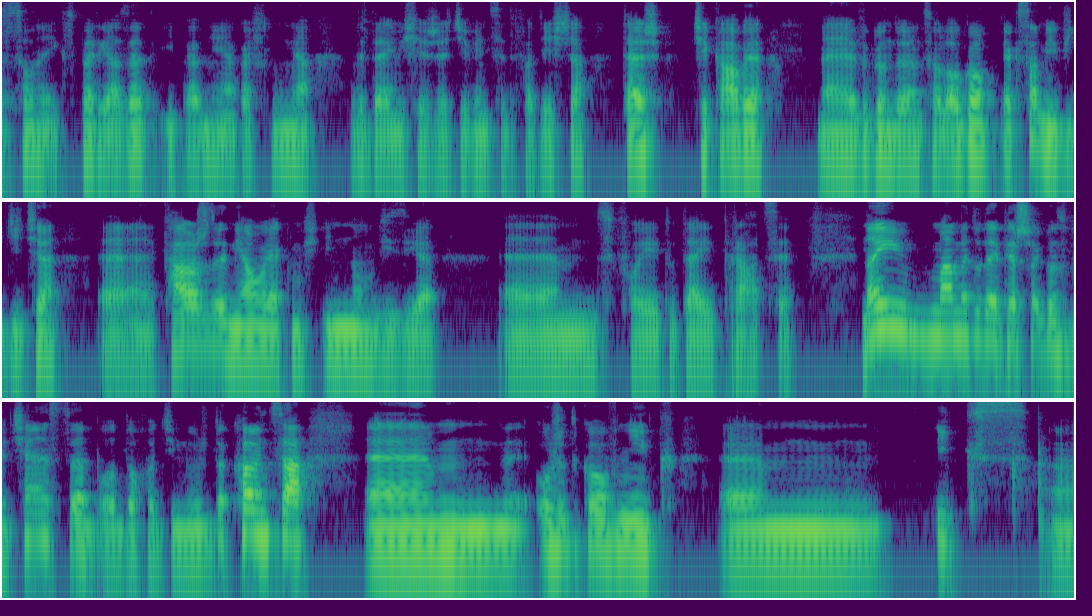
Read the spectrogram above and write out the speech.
Sony Xperia Z i pewnie jakaś Lumia, wydaje mi się, że 920, też ciekawe e, wyglądające logo. Jak sami widzicie, e, każdy miał jakąś inną wizję swojej tutaj pracy. No i mamy tutaj pierwszego zwycięzcę, bo dochodzimy już do końca. Użytkownik X, e,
